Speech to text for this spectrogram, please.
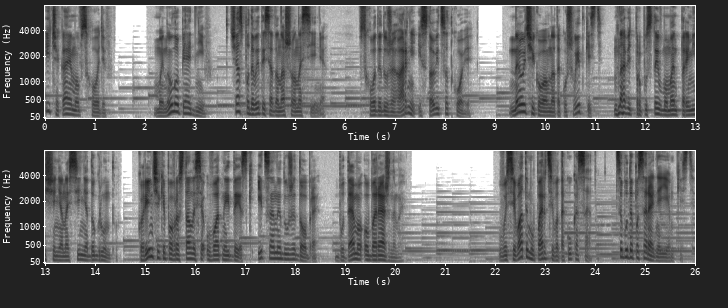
і чекаємо всходів. Минуло 5 днів. Час подивитися до нашого насіння. Всходи дуже гарні і 100%. Не очікував на таку швидкість, навіть пропустив момент переміщення насіння до ґрунту. Корінчики повросталися у ватний диск, і це не дуже добре. Будемо обережними. Висіватиму перці в отаку касету. Це буде посередня ємкість.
